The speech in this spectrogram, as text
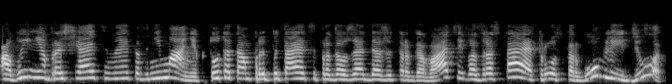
а вы не обращаете на это внимания. Кто-то там пытается продолжать даже торговать, и возрастает рост торговли, идет.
